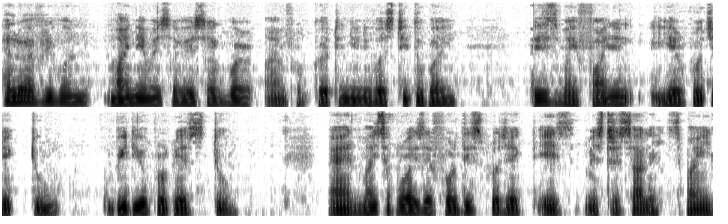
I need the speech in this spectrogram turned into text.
Hello everyone, my name is Awais Akbar. I am from Curtin University, Dubai. This is my final year project 2, video progress 2, and my supervisor for this project is Mr. Saleh Ismail.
